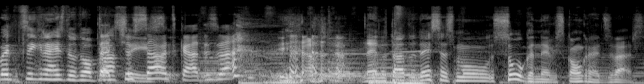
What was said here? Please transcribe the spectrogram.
Bet cik reizes tu to Taču prasīsi? sauc kādu zvēru. Nē, nu tā tad es esmu suga, nevis konkrēts zvērs.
